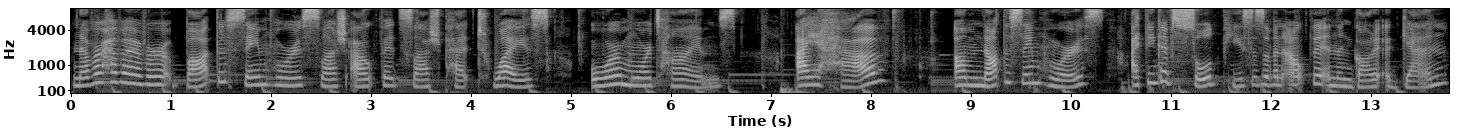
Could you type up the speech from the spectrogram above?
Never have I ever bought the same horse slash outfit slash pet twice or more times. I have, um, not the same horse. I think I've sold pieces of an outfit and then got it again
